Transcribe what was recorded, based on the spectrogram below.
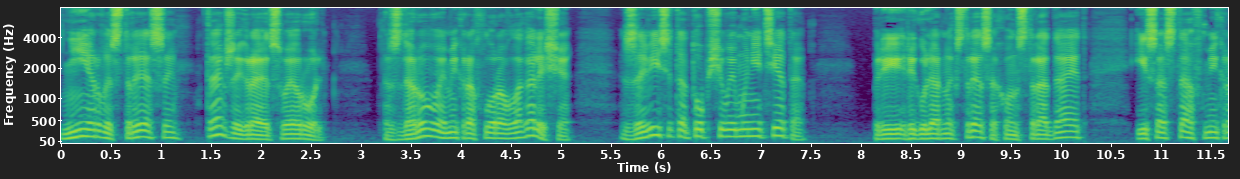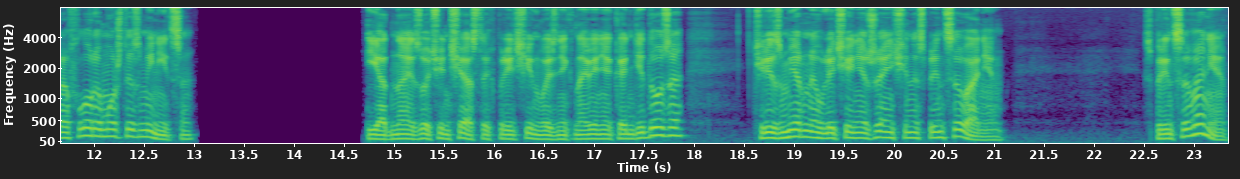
Нервы, стрессы также играют свою роль. Здоровая микрофлора влагалища зависит от общего иммунитета — при регулярных стрессах он страдает, и состав микрофлоры может измениться. И одна из очень частых причин возникновения кандидоза – чрезмерное увлечение женщины спринцеванием. Спринцевание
